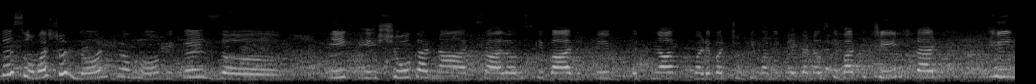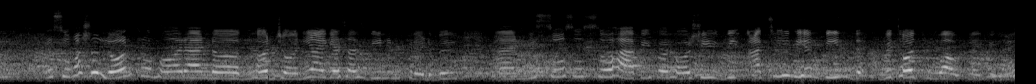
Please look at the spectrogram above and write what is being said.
think so much to learn learn from because एक शो करना आठ साल और उसके बाद इतने, इतना बड़े बच्चों की मम्मी प्ले करना, उसके बाद to change that thing there's so much to learn from her and uh, her journey I guess has been incredible. And we're so so so happy for her. She we actually we have been with her throughout like you know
